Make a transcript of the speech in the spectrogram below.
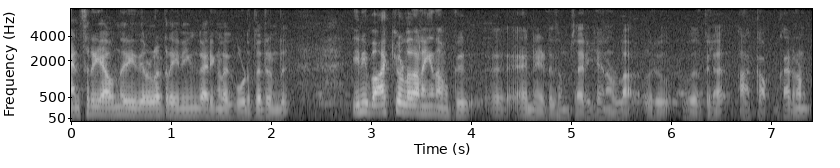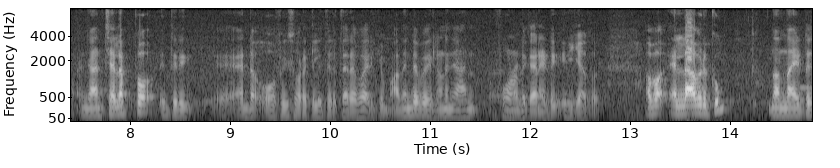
ആൻസർ ചെയ്യാവുന്ന രീതിയിലുള്ള ട്രെയിനിങ്ങും കാര്യങ്ങളൊക്കെ കൊടുത്തിട്ടുണ്ട്. ഇനി ബാക്കിയുള്ളതാണെങ്കിൽ നമുക്ക് ഏഹ്, എന്നെയായിട്ട് സംസാരിക്കാനുള്ള ഒരു വിധത്തിൽ ആക്കാം. കാരണം ഞാൻ ചിലപ്പോൾ ഇത്തിരി എന്റെ ഓഫീസ് വർക്കിൽ ഇത്തിരി തിരവായിരിക്കും. അതിന്റെ പേരിലാണ് ഞാൻ ഫോൺ എടുക്കാനായിട്ട് ഇരിക്കാത്തത്. അപ്പോൾ എല്ലാവർക്കും നന്നായിട്ട്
